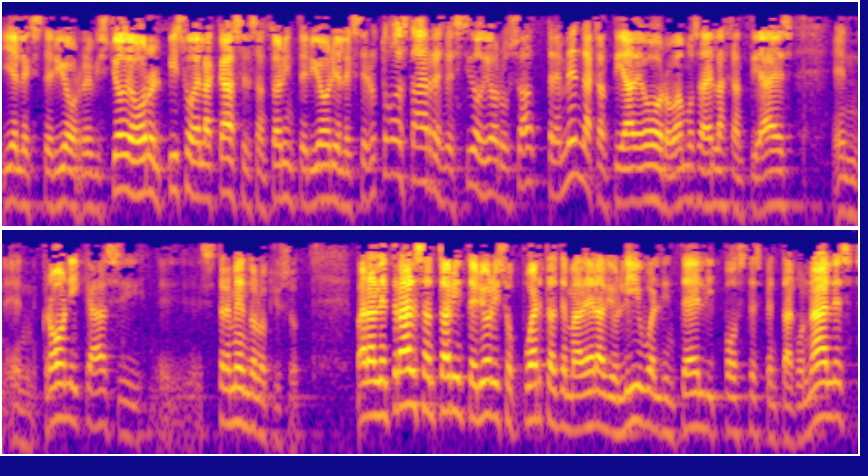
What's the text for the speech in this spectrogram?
y el exterior. Revistió de oro el piso de la casa, el santuario interior y el exterior. Todo estaba revestido de oro. Usó tremenda cantidad de oro. Vamos a ver las cantidades en, crónicas y eh, es tremendo lo que usó. Para la entrada al santuario interior hizo puertas de madera de olivo, el dintel y postes pentagonales.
